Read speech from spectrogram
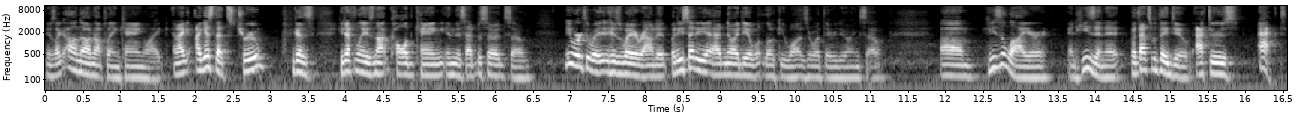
He was like, oh, no, I'm not playing Kang. Like, and I, I guess that's true because he definitely is not called Kang in this episode. So he worked his way around it, but he said he had no idea what Loki was or what they were doing. So um, he's a liar and he's in it, but that's what they do. Actors act,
